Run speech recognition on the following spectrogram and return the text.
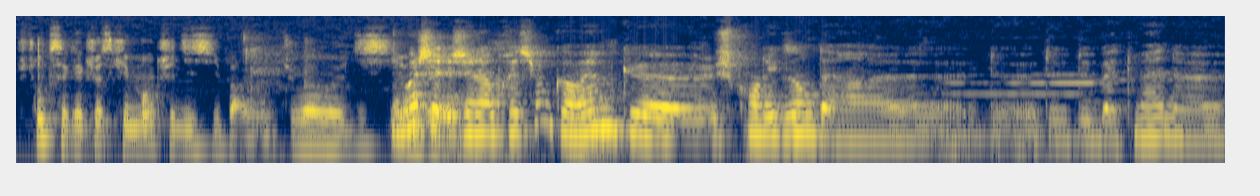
Je trouve que c'est quelque chose qui me manque chez DC, par exemple. Tu vois, euh, DC. Moi, j'ai l'impression quand même que je prends l'exemple d'un euh, de, de, de Batman euh,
